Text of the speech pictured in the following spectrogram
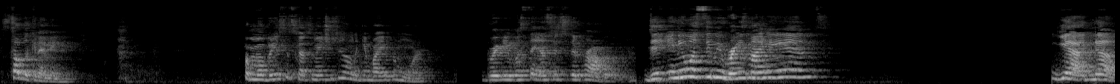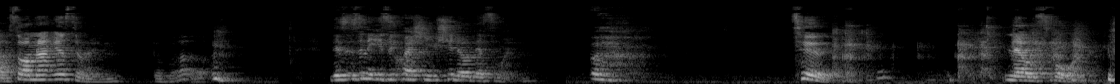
Stop looking at me. For more videos, subscribe to my YouTube channel. Link in bio for more. Brittany, what's the answer to the problem? Did anyone see me raise my hands? Yeah, no, so I'm not answering. The fuck? This is an easy question. You should know this one. Ugh. Two. No, it's four.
